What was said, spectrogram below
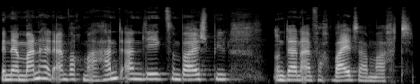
wenn der Mann halt einfach mal Hand anlegt zum Beispiel und dann einfach weitermacht.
